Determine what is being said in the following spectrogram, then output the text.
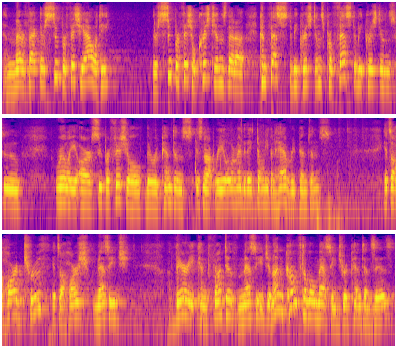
And matter of fact, there's superficiality. There's superficial Christians that uh, confess to be Christians, profess to be Christians who really are superficial. Their repentance is not real, or maybe they don't even have repentance. It's a hard truth, it's a harsh message, a very confrontive message, an uncomfortable message, repentance is.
